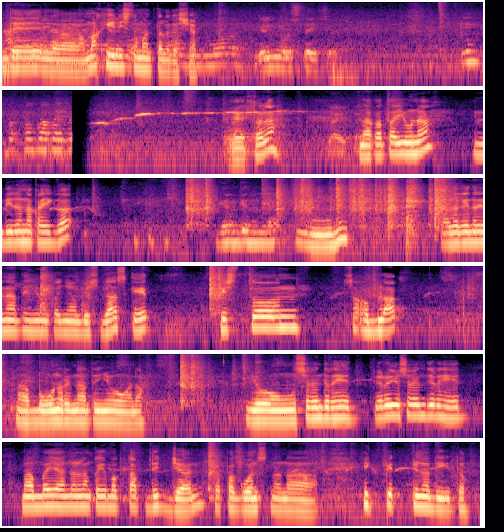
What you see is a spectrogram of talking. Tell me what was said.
dahil ah, makinis naman talaga siya. Gilmore Station. Eto na. Nakatayo na. Hindi na nakahiga. Ganun-ganun lang. Mhm. Lalagay na rin natin yung kanyang base gasket, piston, sa block. Nabuo na rin natin yung ano, yung cylinder head. Pero yung cylinder head, mamaya na lang kayo mag top dead dyan kapag once na na higpit nyo na dito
